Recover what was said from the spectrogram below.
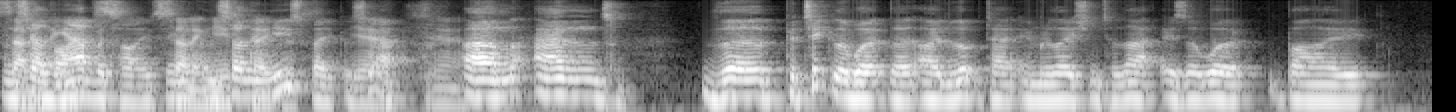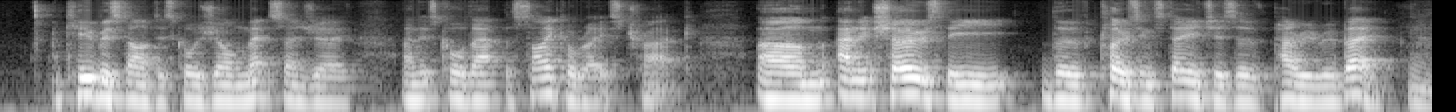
and selling, selling bikes, advertising selling and newspapers. selling newspapers. Yeah, yeah. yeah. Um, and the particular work that I looked at in relation to that is a work by a Cubist artist called Jean Metzinger, and it's called At the Cycle Race Track. Um, and it shows the the closing stages of Paris Roubaix, mm.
